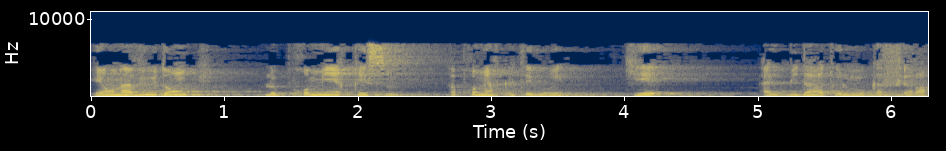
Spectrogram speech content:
Et on a vu donc le premier qism, la première catégorie, qui est al-bid'atul mukaffira.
